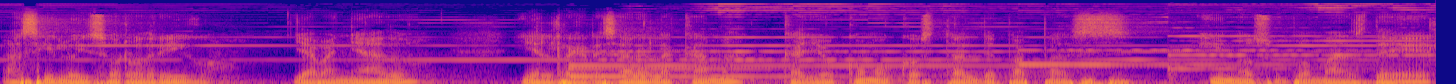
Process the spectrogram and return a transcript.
Así lo hizo Rodrigo, ya bañado, y al regresar a la cama cayó como costal de papas y no supo más de él.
